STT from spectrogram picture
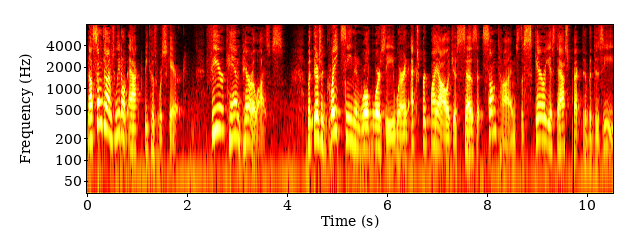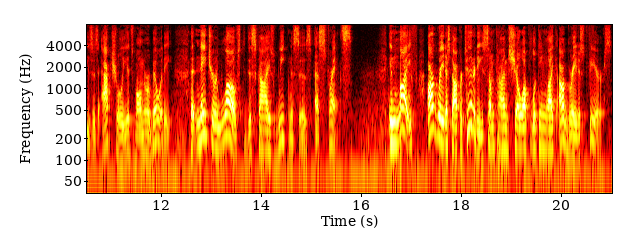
Now, sometimes we don't act because we're scared. Fear can paralyze us. But there's a great scene in World War Z where an expert biologist says that sometimes the scariest aspect of a disease is actually its vulnerability, that nature loves to disguise weaknesses as strengths. In life, our greatest opportunities sometimes show up looking like our greatest fears.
